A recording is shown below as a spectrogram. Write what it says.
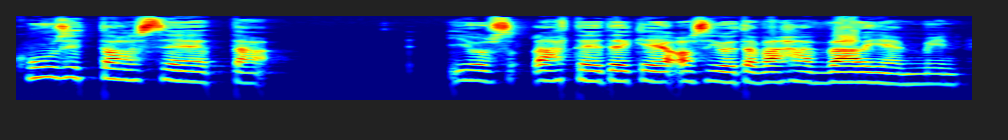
Kun sitten taas se, että jos lähtee tekemään asioita vähän väljemmin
